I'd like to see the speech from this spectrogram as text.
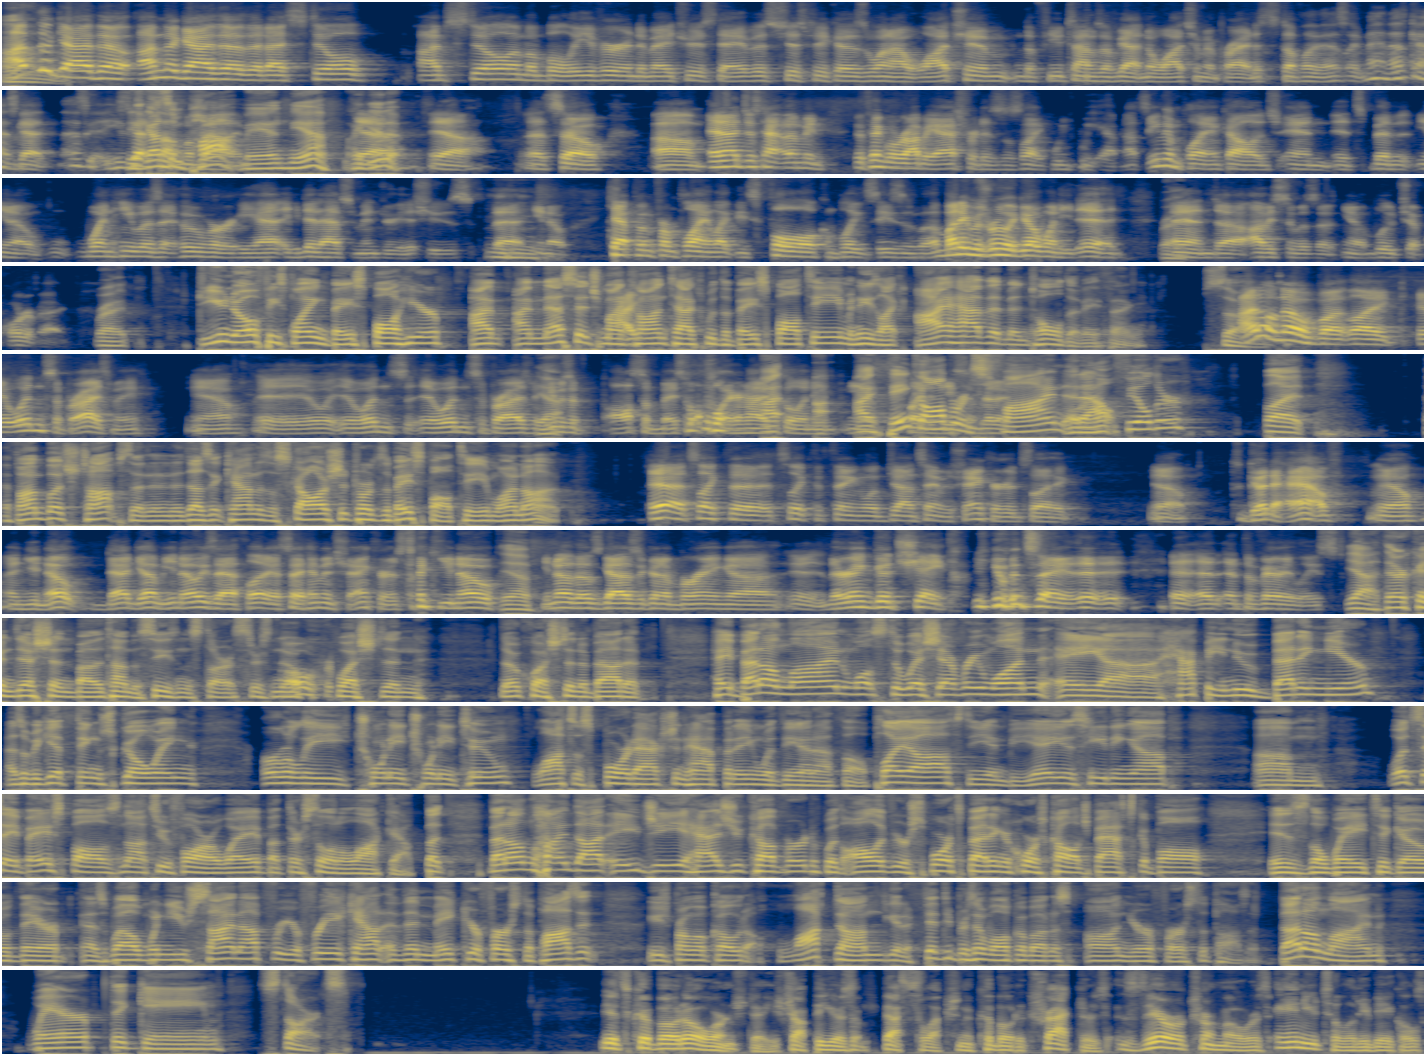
I'm the Um, guy though. I'm the guy though that I still I'm still am a believer in Dematrius Davis just because when I watch him, the few times I've gotten to watch him in practice and stuff like that, it's like man, that guy's got that's he's He's got, got some pop, man. Yeah, I yeah, get it. Yeah. Uh, so, um, and I just have, I mean, the thing with Robbie Ashford is, is like, we, we have not seen him play in college. And it's been, you know, when he was at Hoover, he had, he did have some injury issues that, Mhm. you know, kept him from playing like these full complete seasons with him, but he was really good when he did. Right. And, uh, obviously was a, you know, blue chip quarterback. Right. Do you know if he's playing baseball here? I I messaged my I- contact with the baseball team, and he's like, I haven't been told anything. So I don't know, but like, it wouldn't surprise me. You know, it, it, it wouldn't, it wouldn't surprise me. Yeah. He was an awesome baseball player in high school. and he, I- I think played a decent Auburn's fine at outfielder, but if I'm Butch Thompson and it doesn't count as a scholarship towards the baseball team, why not? Yeah, it's like the it's like the thing with John Samuel Shenker. It's like, you know, it's good to have, you know, and you know, Dad Gum, you know he's athletic. I say him and Shenker. It's like you know, Yeah. you know those guys are going to bring. uh eh, They're in good shape. You would say eh, eh, at, at the very least. Yeah, they're conditioned by the time the season starts. There's no Oh, question, no question about it. Hey, Bet Online wants to wish everyone a uh, happy new betting year as we get things going early 2022. Lots of sport action happening with the NFL playoffs. The NBA is heating up. Um, would say baseball is not too far away, but they're still in a lockout. But betonline.ag has you covered with all of your sports betting. Of course, college basketball is the way to go there as well. When you sign up for your free account and then make your first deposit, use promo code locked on to get a 50% welcome bonus on your first deposit. Bet online where the game starts. It's Kubota Orange Day. Shop the year's best selection of Kubota tractors, zero turn mowers, and utility vehicles,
